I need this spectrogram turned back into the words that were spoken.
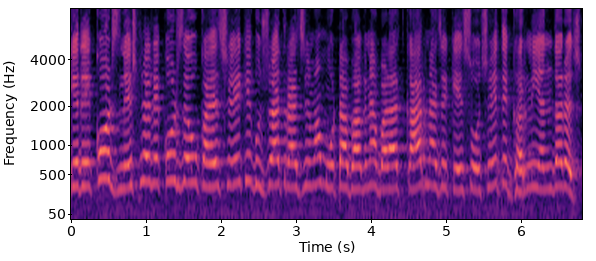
કે રેકોર્ડ્સ, નેશનલ રેકોર્ડ્સ એવું કહે છે કે ગુજરાત રાજ્યમાં મોટા ભાગના બળાત્કારના જે કેસો છે તે ઘરની અંદર જ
